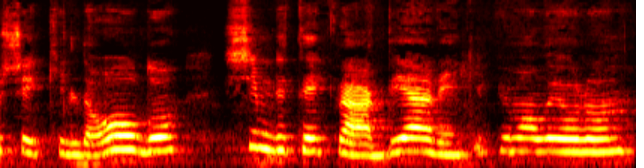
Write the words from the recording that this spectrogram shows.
Bu şekilde oldu. Şimdi tekrar diğer renk ipimi alıyorum.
